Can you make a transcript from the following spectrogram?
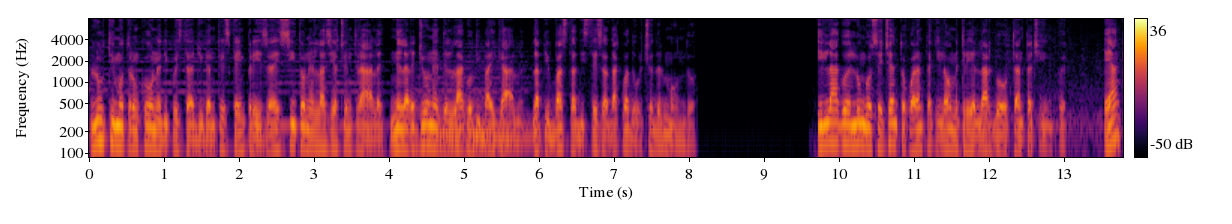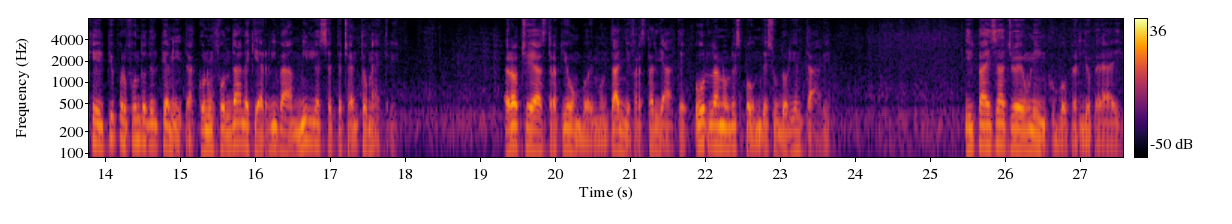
L'ultimo troncone di questa gigantesca impresa è sito nell'Asia centrale, nella regione del lago di Baikal, la più vasta distesa d'acqua dolce del mondo. Il lago è lungo 640 km e largo 85. È anche il più profondo del pianeta, con un fondale che arriva a 1700 metri. Rocce a strapiombo e montagne frastagliate orlano le sponde sudorientali. Il paesaggio è un incubo per gli operai.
